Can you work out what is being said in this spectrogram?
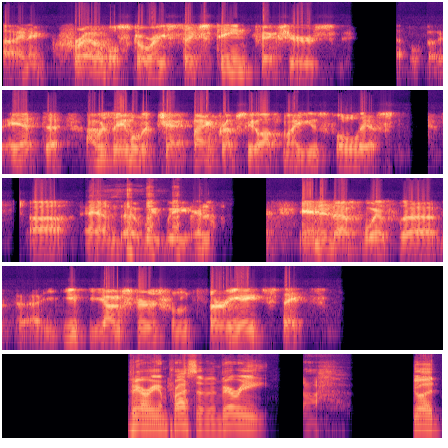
uh, an incredible story 16 pictures. It, uh, I was able to check bankruptcy off my youthful list. Uh, and uh, we, we ended up with uh, youngsters from 38 states very impressive and very uh, good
